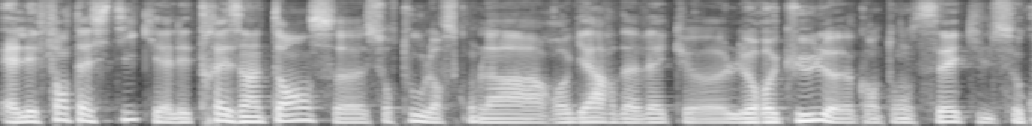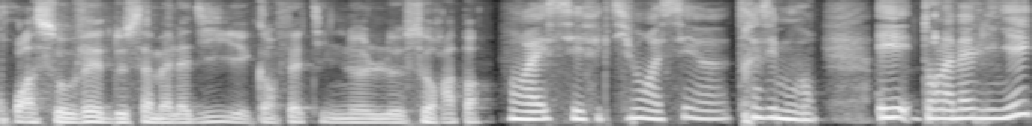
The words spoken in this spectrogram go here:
Elle est fantastique et elle est très intense, euh, surtout lorsqu'on la regarde avec euh, le recul, quand on sait qu'il se croit sauvé de sa maladie et qu'en fait il ne le sera pas. Ouais, c'est effectivement assez très émouvant. Et dans la même lignée,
